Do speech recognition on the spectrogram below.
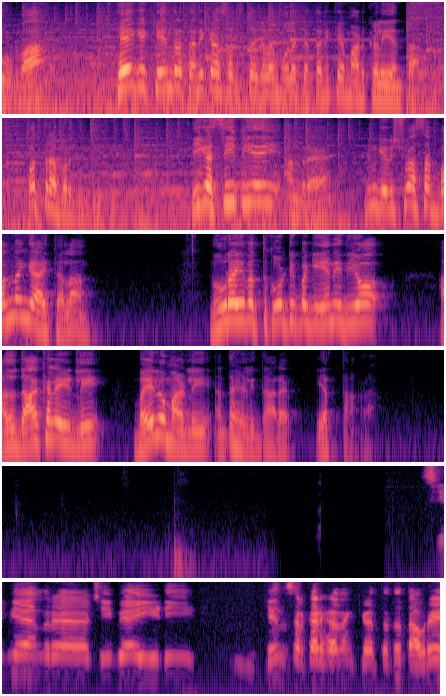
ಕೂಡ ಹೇಗೆ ಕೇಂದ್ರ ತನಿಖಾ ಸಂಸ್ಥೆಗಳ ಮೂಲಕ ತನಿಖೆ ಮಾಡ್ಕೊಳ್ಳಿ ಅಂತ ಪತ್ರ ಬರೆದಿದ್ದೀರಿ. ಈಗ ಸಿ ಬಿ ಐ ಅಂದರೆ ನಿಮಗೆ ವಿಶ್ವಾಸ ಬಂದಂಗೆ ಆಯ್ತಲ್ಲ? ನೂರೈವತ್ತು ಕೋಟಿ ಬಗ್ಗೆ ಏನಿದೆಯೋ ಅದು ದಾಖಲೆ ಇಡಲಿ. ಬಯಲು ಮಾಡಲಿ ಅಂತ ಹೇಳಿದ್ದಾರೆ ಯತ್ನಾಳ್ ಸಿಬಿಐ ಅಂದ್ರೆ ಸಿಬಿಐ ಇಡಿ ಕೇಂದ್ರ ಸರ್ಕಾರ ಹೇಳ್ದಂಗೆ ಕೇಳ್ತದ ಅವರೇ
